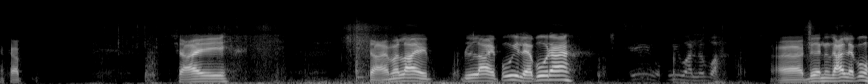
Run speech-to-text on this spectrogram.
นะครับ ใช้ใช้มาไล่ไล่ปุ้ยแหละปู่นะพี่พี่วันแล้ววะอ่าเดือนหนึงได้แหละปู่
